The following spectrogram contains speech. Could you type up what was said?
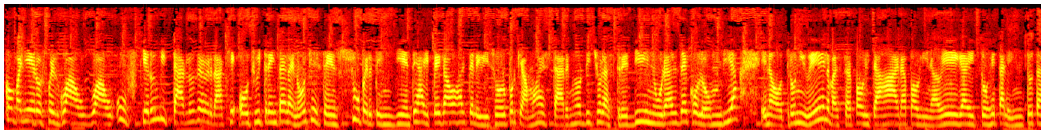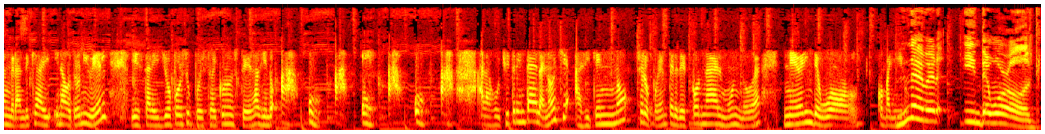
Compañeros, pues wow, wow, uf, quiero invitarlos de verdad que 8 y 30 de la noche estén súper pendientes ahí pegados al televisor porque vamos a estar, mejor dicho, las tres divinuras de Colombia en a otro nivel. Va a estar Paulita Jara, Paulina Vega y todo ese talento tan grande que hay en a otro nivel. Y estaré yo, por supuesto, ahí con ustedes haciendo ah, uh, ah, eh, ah, uh, ah, a las 8 y 30 de la noche. Así que no se lo pueden perder por nada del mundo, ¿eh? Never in the world, compañeros. Never in the world.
